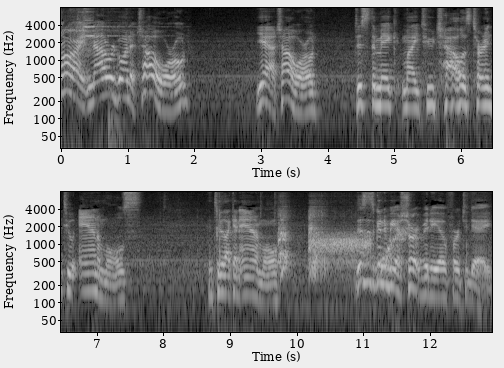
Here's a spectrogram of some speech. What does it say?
Alright, now we're going to Chao World. Yeah, Chao World. Just to make my two Chaos turn into animals. Into like an animal. This is going to be a short video for today.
